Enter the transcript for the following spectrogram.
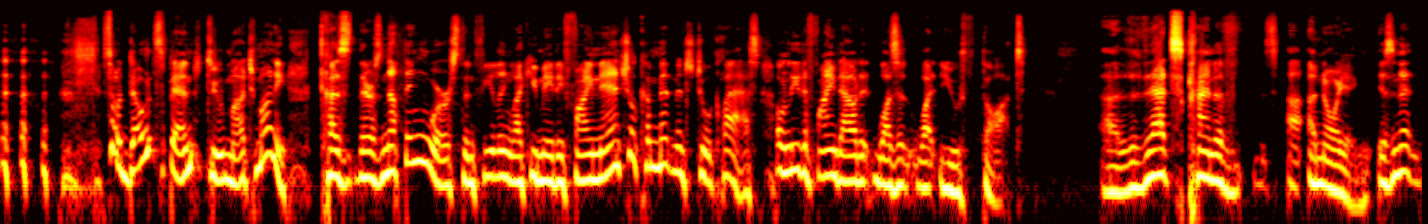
so don't spend too much money because there's nothing worse than feeling like you made a financial commitment to a class only to find out it wasn't what you thought. Uh, that's kind of uh, annoying, isn't it?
